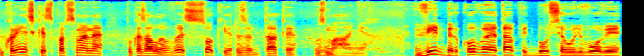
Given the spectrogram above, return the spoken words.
українські спортсмени показали високі результати у змаганнях. Відбірковий етап відбувся у Львові,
